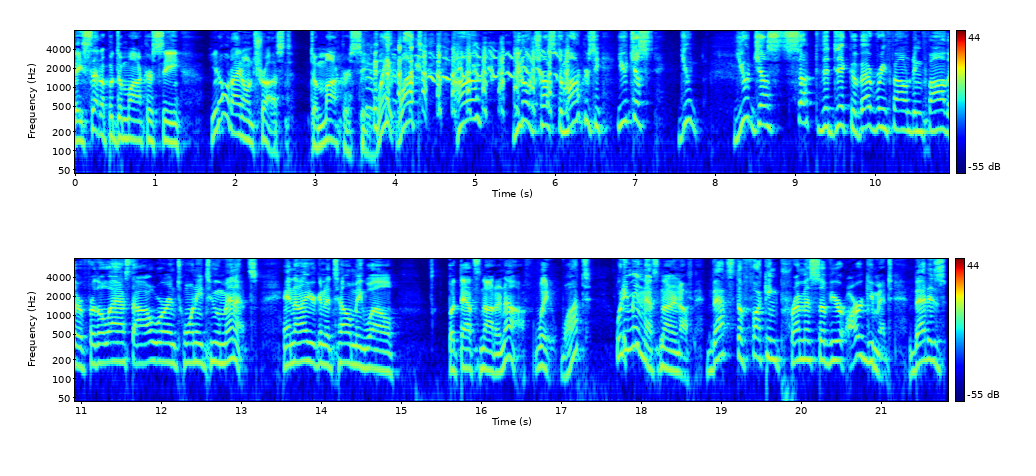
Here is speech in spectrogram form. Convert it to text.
they set up a democracy. You know what I don't trust? Democracy. Wait, what? huh? You don't trust democracy? You just you you just sucked the dick of every founding father for the last hour and 22 minutes. And now you're going to tell me, well, but that's not enough. Wait, what? What do you mean that's not enough? That's the fucking premise of your argument. That is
